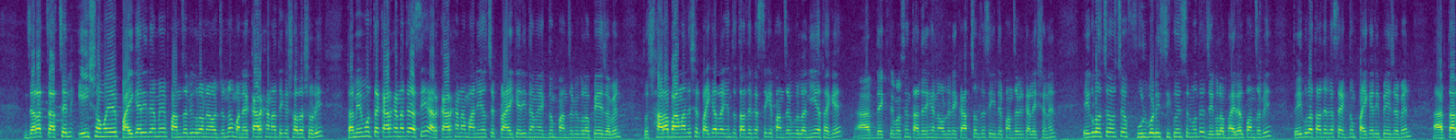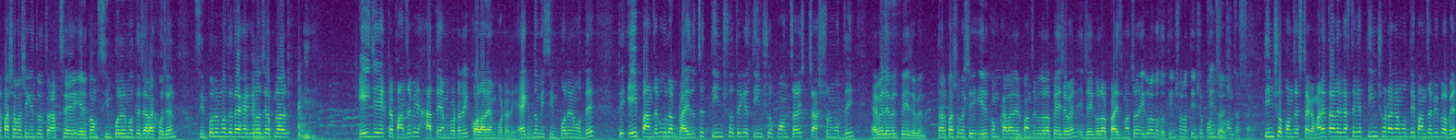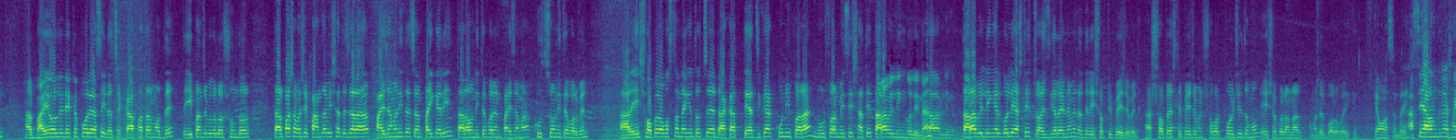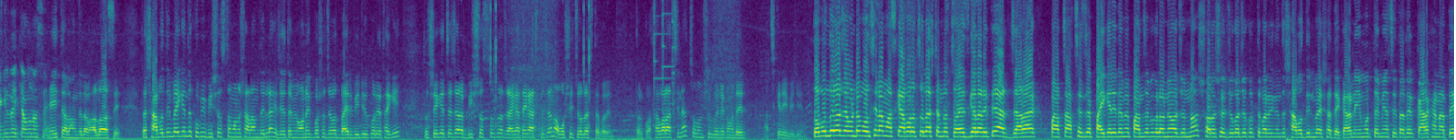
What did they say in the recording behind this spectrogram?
যারা চাচ্ছেন এই সময়ে পাইকারি দামে পাঞ্জাবিগুলো নেওয়ার জন্য মানে কারখানা থেকে সরাসরি। তো আমি এই মুহূর্তে কারখানাতে আছি, আর কারখানা মানে হচ্ছে পাইকারি দামে একদম পাঞ্জাবিগুলো পেয়ে যাবেন। তো সারা বাংলাদেশের পাইকাররা কিন্তু তাদের কাছ থেকে পাঞ্জাবিগুলো নিয়ে থাকে। আর দেখতে পাচ্ছেন তাদের এখানে অলরেডি কাজ চলতেছে ঈদের পাঞ্জাবির কালেকশনের এগুলো হচ্ছে হচ্ছে ফুল বডি সিকোয়েন্সের মধ্যে যেগুলো ভাইরাল পাঞ্জাবি। তো এগুলো তাদের কাছে একদম পাইকারি পেয়ে যাবেন। আর তার পাশাপাশি কিন্তু আছে এরকম সিম্পলের মধ্যে যারা খোঁজেন সিম্পলের মধ্যে দেখা গেল যে আপনার এই যে একটা পাঞ্জাবি হাতে এমব্রয়ডারি কলার এমব্রয়ডারি একদমই সিম্পলের মধ্যে তো এই পাঞ্জাবিগুলোর প্রাইস হচ্ছে তিনশো থেকে তিনশো পঞ্চাশ চারশোর মধ্যেই অ্যাভেলেবেল পেয়ে যাবেন। তার পাশাপাশি এরকম কালারের পাঞ্জাবিগুলো পেয়ে যাবেন যেগুলোর প্রাইস মাত্র এগুলো কত? তিনশো না তিনশো পঞ্চাশ? তিনশো পঞ্চাশ টাকা। মানে তাদের কাছ থেকে তিনশো টাকার মধ্যেই পাঞ্জাবি পাবেন। আর ভাই অলরেডি একটা পরে আছে এটা হচ্ছে কাফাতার মধ্যে। তো এই পাঞ্জাবিগুলো সুন্দর। তার পাশাপাশি পাঞ্জাবির সাথে যারা পায়জামা নিতে চান পাইকারি তারাও নিতে পারেন পায়জামা খুচরাও নিতে পারবেন। আর এই শপের অবস্থানটা কিন্তু হচ্ছে ঢাকা তেজগা কুনিপাড়া নূর ফার্মেসির সাথে তারা বিল্ডিং গলি না? তারা বিল্ডিং তারা বিল্ডিং এর গলি আসলে চয়েস গ্যালারি নামে তাদের এই শপটি পেয়ে যাবেন। আর শপে আসলে পেয়ে যাবেন সবার পরিচিত মুখ এই শপের ওনার আমাদের বড় ভাইকে। কেমন আছেন ভাই? আছি আলহামদুলিল্লাহ। শাকিল ভাই কেমন আছেন? এই তো আলহামদুলিল্লাহ ভালো আছি। তো সাবুদ্দিন ভাই কিন্তু খুবই বিশ্বস্ত মানুষ আলহামদুলিল্লাহ। যেহেতু আমি অনেক বছর যাবত বাইরে ভিডিও করে থাকি তো সেক্ষেত্রে যারা বিশ্বস্ততার জায়গা থেকে আসতে চান অবশ্যই চলে আসতে পারেন। তোর কথা বাড়াচ্ছি না চলুন শুরু করেছি আমাদের আজকের এই ভিডিও তো বন্ধুরা যেমনটা বলছিলাম আজকে আবারও চলে আসছে আমরা চয়েস গ্যালারিতে। আর যারা চাচ্ছেন যে পাইকারি দামে পাঞ্জাবিগুলো নেওয়ার জন্য সরাসরি যোগাযোগ করতে পারেন কিন্তু সাবুদ্দিন ভাইয়ের সাথে। কারণ এই মুহূর্তে আমি আছি তাদের কারখানাতে।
